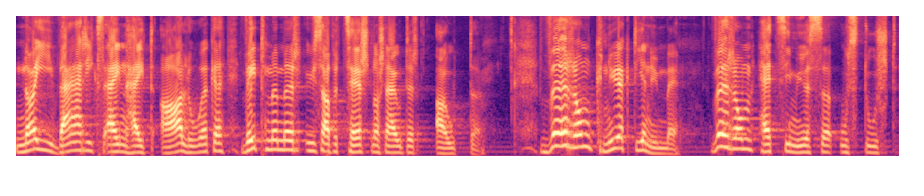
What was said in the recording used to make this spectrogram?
neue Währungseinheit anschauen, widmen wir uns aber zuerst noch schnell der alten. Warum genügt die nicht mehr? Warum hat sie müssen austauscht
